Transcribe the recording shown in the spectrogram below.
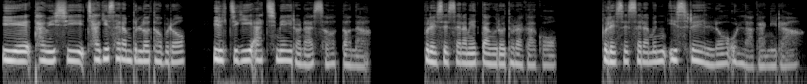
이에 다윗이 자기 사람들로 더불어 일찍이 아침에 일어나서 떠나 브레셋 사람의 땅으로 돌아가고 브레셋 사람은 이스라엘로 올라가니라.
